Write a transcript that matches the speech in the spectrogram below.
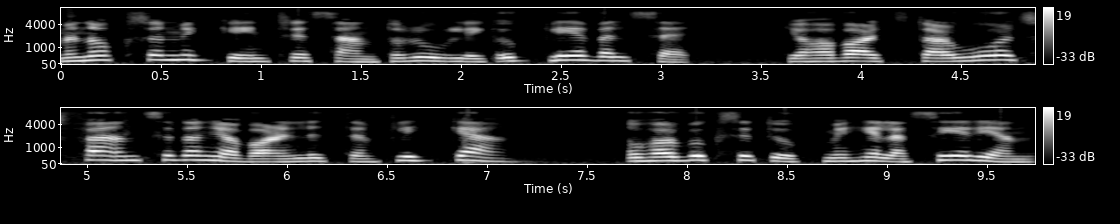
men også en mye interessant og rolig opplevelse. Jeg har vært Star Wars-fan siden jeg var en liten flicka. og har vokst opp med hele serien.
